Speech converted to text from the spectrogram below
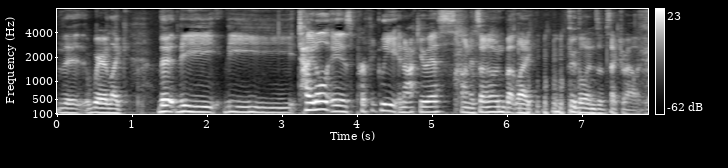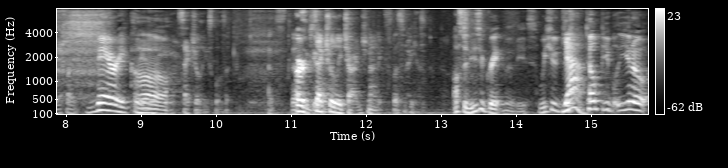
the where like the the the title is perfectly innocuous on its own, but like through the lens of sexuality, it's like very clearly Oh. sexually explicit That's, or sexually charged, not explicit, I guess. Also, these are great movies. We should just Yeah. tell people. You know,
